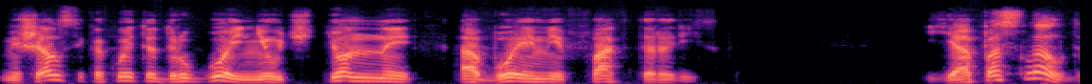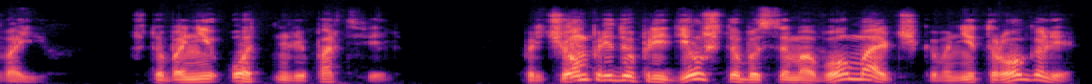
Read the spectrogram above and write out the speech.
вмешался какой-то другой, неучтенный обоими фактор риска. Я послал двоих, чтобы они отняли портфель. Причем предупредил, чтобы самого Мальчикова не трогали,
